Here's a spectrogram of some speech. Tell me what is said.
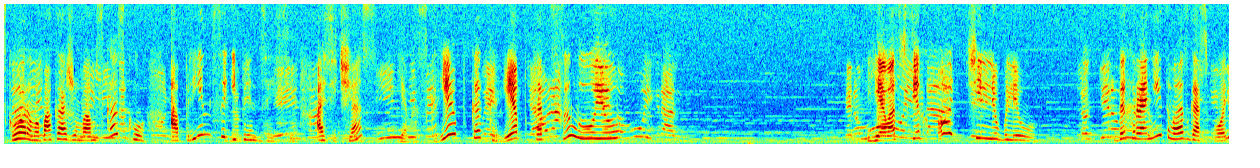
Скоро мы покажем вам сказку о принце и принцессе. А сейчас я вас крепко-крепко целую. Я вас всех очень люблю. Да хранит вас Господь.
